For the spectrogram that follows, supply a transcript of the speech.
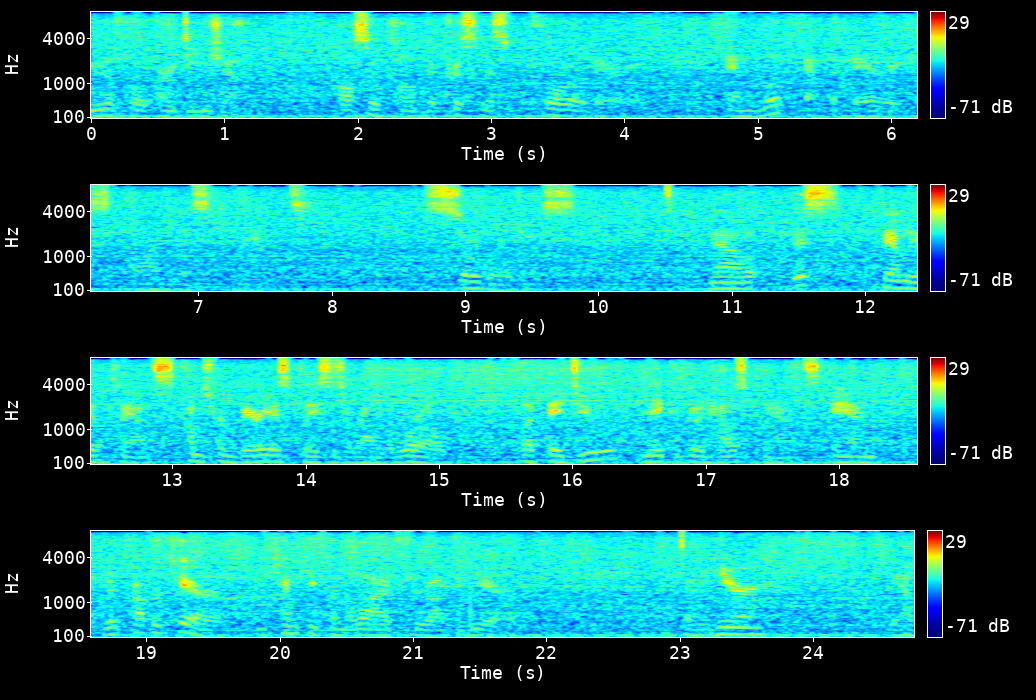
beautiful Ardisia, also called the Christmas coral berry. And look at the berries on this plant. So gorgeous. Now, this family of plants comes from various places around the world, but they do make good house plants, and with proper care, you can keep them alive throughout the year. Down here, we have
